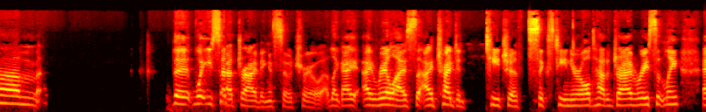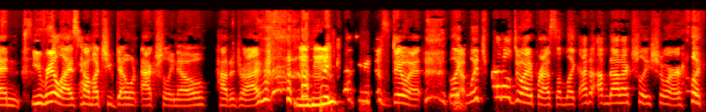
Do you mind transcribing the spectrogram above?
um, the what you said about driving is so true. Like I I realized that I tried to teach a 16 year old how to drive recently and you realize how much you don't actually know how to drive mm-hmm. because you just do it like yep. which pedal do i press i'm like I, am not actually sure like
